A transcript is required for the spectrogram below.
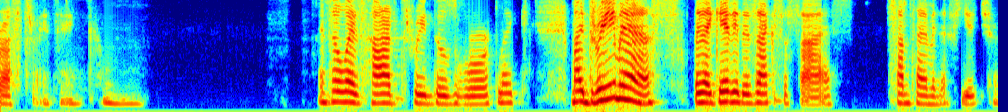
Frustrating. Hmm. It's always hard to read those words. Like, my dream is that I gave you this exercise sometime in the future.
